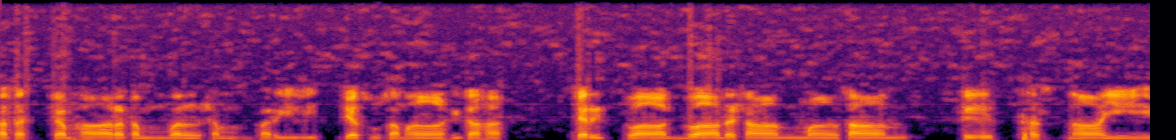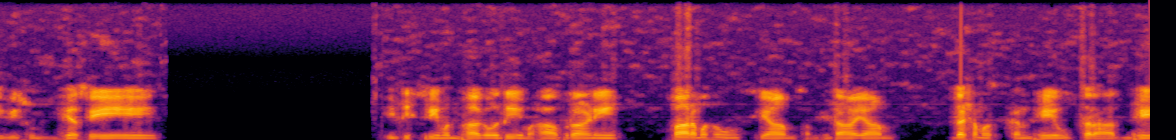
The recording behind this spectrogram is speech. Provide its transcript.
ततश्च भारतम् वर्षम् परीत्य सुसमाहितः। चरित्वा द्वादशान्मासान् तीर्थस्नायी विशुध्यसे इति श्रीमद्भागवते महापुराणे पारमहंस्याम् संहितायाम् दशमस्कन्धे उत्तरार्धे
